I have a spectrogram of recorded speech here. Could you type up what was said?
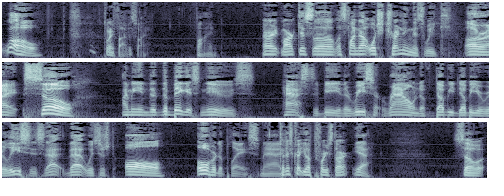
Whoa, 25 is fine. fine. All right, Marcus, uh, let's find out what's trending this week. All right. So, I mean, the, the biggest news has to be the recent round of WWE releases. That that was just all over the place, man. Can I just cut you off before you start? yeah. So,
